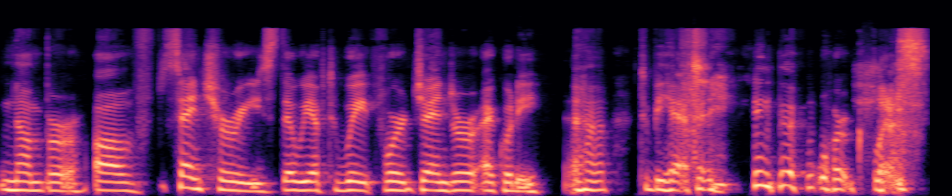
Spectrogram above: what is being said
number of centuries that we have to wait for gender equity uh, to be happening in the workplace.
